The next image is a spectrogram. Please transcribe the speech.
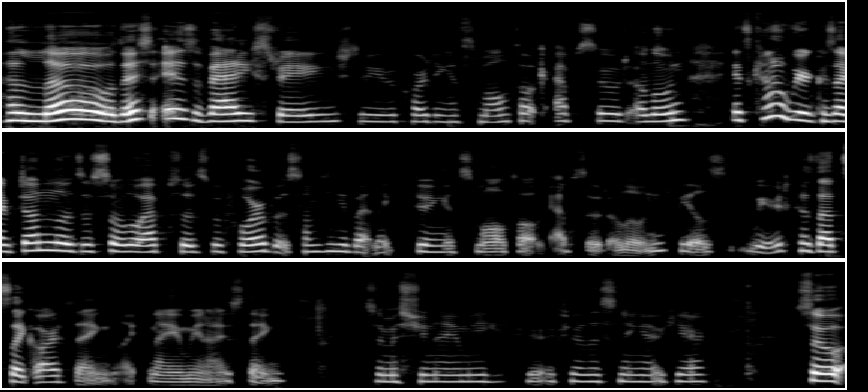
Hello, this is very strange to be recording a small talk episode alone. It's kind of weird because I've done loads of solo episodes before, but something about like doing a small talk episode alone feels weird because that's like our thing, like Naomi and I's thing. So miss you, Naomi, if you're if you're listening out here. So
